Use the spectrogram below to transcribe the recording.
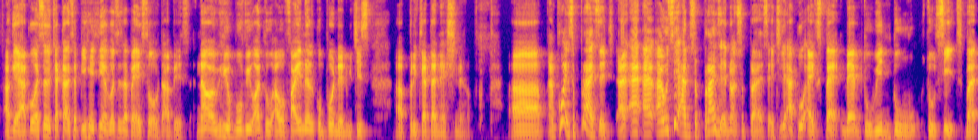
Okay, aku rasa cakap pasal PH ni aku rasa sampai esok tak habis. Now we moving on to our final component which is uh, Perikatan Nasional. Uh, I'm quite surprised. I, I I would say I'm surprised and not surprised. Actually, aku expect them to win two two seats, but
